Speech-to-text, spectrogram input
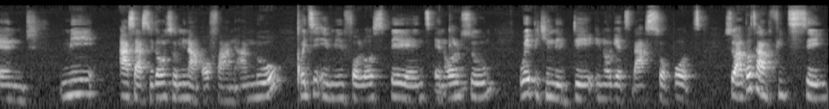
and me as a student so me na orphan I know wetin e mean for lost parents and okay. also wey pikin dey dey e no get that support so I thought I fit say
